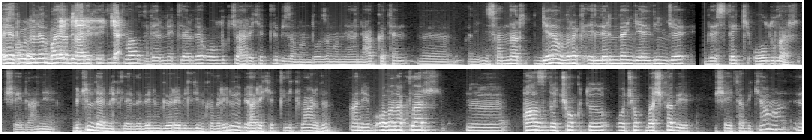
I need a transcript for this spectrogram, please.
Evet o dönem bayağı bir hareketlilik vardı. Derneklerde oldukça hareketli bir zamandı o zaman yani hakikaten e, hani insanlar genel olarak ellerinden geldiğince destek oldular şeyde hani bütün derneklerde benim görebildiğim kadarıyla bir hareketlilik vardı. Hani olanaklar e, azdı, çoktu. O çok başka bir şey tabii ki ama e,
